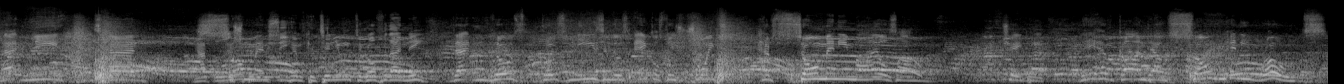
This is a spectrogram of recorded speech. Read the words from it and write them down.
That knee has had Absolutely, so many. see him continuing to go for that knee. that those those knees and those ankles, those joints have so many miles on them. JD, they have gone down so many roads.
